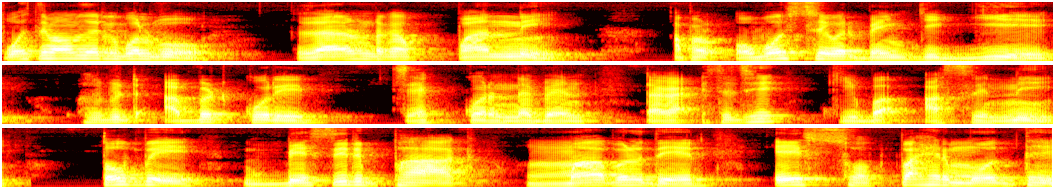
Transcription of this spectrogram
প্রথমে আমাদেরকে বলব, যারা টাকা পাননি, আপনার অবশ্যই এবার ব্যাংকে গিয়ে হসপিটাল আপডেট করে চেক করে নেবেন। টাকা এসেছে কি বা আসেনি। তবে বেশিরভাগ মা বোনদের এই সপ্তাহের মধ্যে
